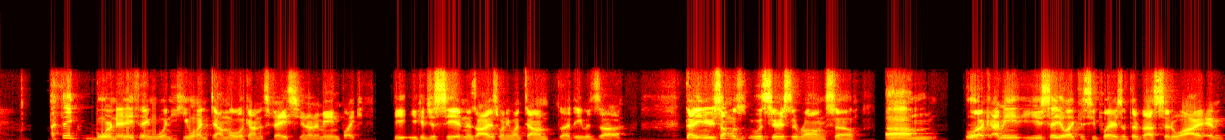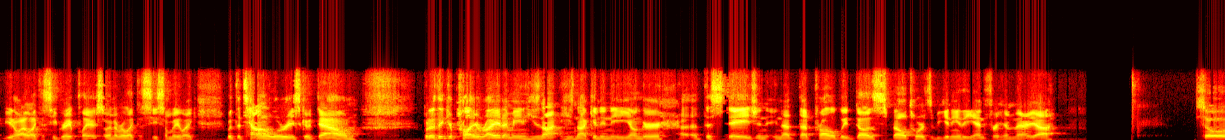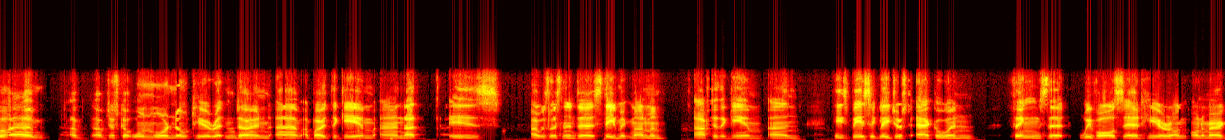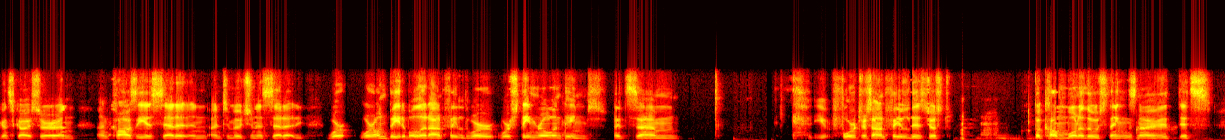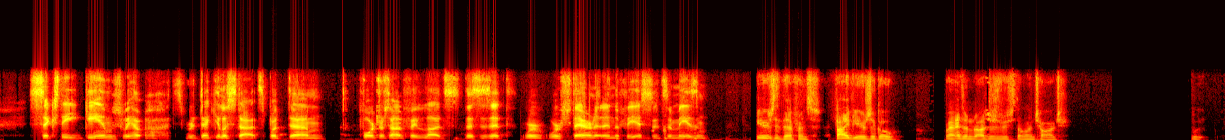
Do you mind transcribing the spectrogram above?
I think more than anything, when he went down, the look on his face, you know what I mean? Like, he, you could just see it in his eyes when he went down that he was, uh, that he knew something was, was seriously wrong. So, um, look, I mean, you say you like to see players at their best, so do I. And, you know, I like to see great players. So I never like to see somebody like with the town of Lloris go down. But I think you're probably right. I mean, he's not he's not getting any younger at this stage, and, and that that probably does spell towards the beginning of the end for him there. Yeah. So um, I've I've just got one more note here written down um, about the game, and that is I was listening to Steve McManaman after the game, and he's basically just echoing things that we've all said here on, on American Scouser, and and Causey has said it, and and Timuchin has said it we're we're unbeatable at Anfield. We're we're steamrolling teams. It's um, Fortress Anfield is just become one of those things now. It, it's sixty games. We have oh, it's ridiculous stats, but um, Fortress Anfield lads, this is it. We're we're staring it in the face. It's amazing. Here's the difference. Five years ago, Brendan Rodgers was still in charge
